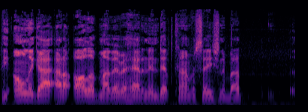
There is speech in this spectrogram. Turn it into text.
The only guy out of all of them I've ever had an in-depth conversation about uh,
